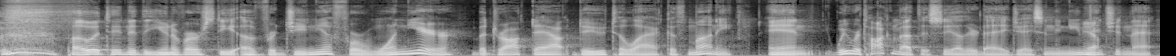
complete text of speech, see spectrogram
Poe attended the University of Virginia for one year, but dropped out due to lack of money. And we were talking about this the other day, Jason, and you mentioned that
